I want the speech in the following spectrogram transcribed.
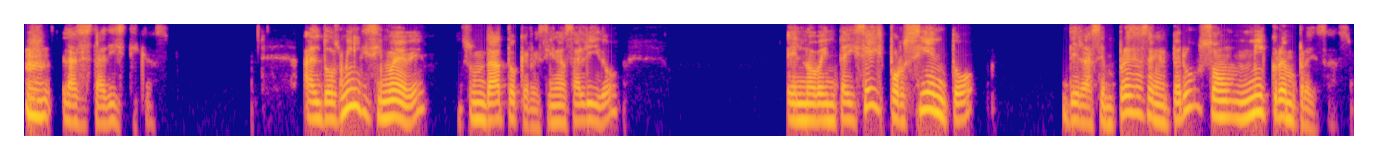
las estadísticas. Al 2019, es un dato que recién ha salido, el 96% de las empresas en el Perú son microempresas.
